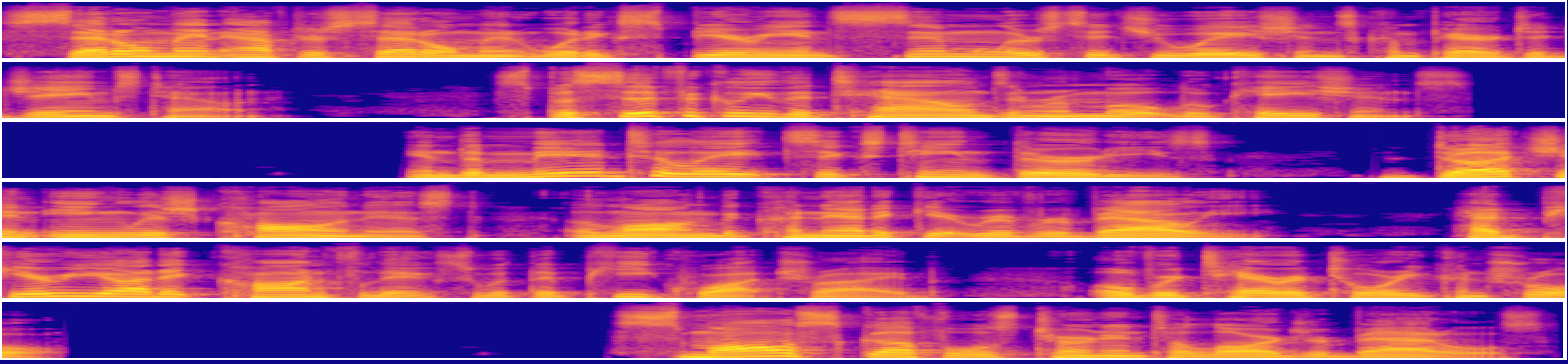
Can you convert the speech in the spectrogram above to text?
Settlement after settlement would experience similar situations compared to Jamestown, specifically the towns in remote locations. In the mid to late 1630s, Dutch and English colonists along the Connecticut River Valley had periodic conflicts with the Pequot tribe over territory control. Small scuffles turned into larger battles,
